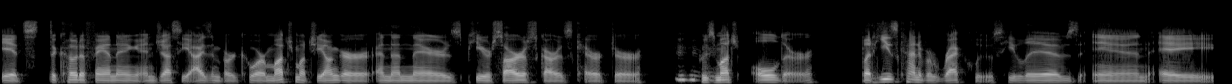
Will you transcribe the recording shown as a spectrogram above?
it's Dakota Fanning and Jesse Eisenberg who are much, much younger, and then there's Peter Sarsgaard's character who's Mhm. much older, but he's kind of a recluse. He lives in a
